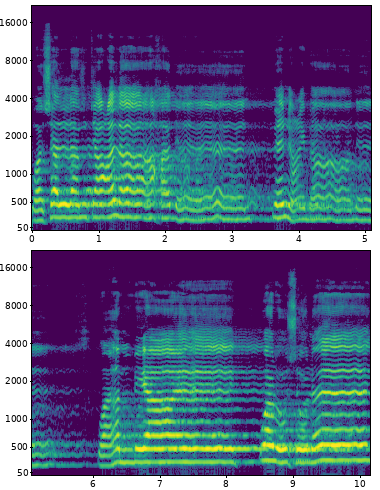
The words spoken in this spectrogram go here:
وسلمت على أحد من عبادك وأنبيائك ورسلك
